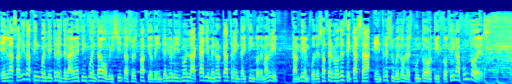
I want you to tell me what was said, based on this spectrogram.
en la salida 53 de la M50 o visita su espacio de interiorismo en la calle Menorca 35 de Madrid. También puedes hacerlo desde casa en www.ortizcocina.es.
